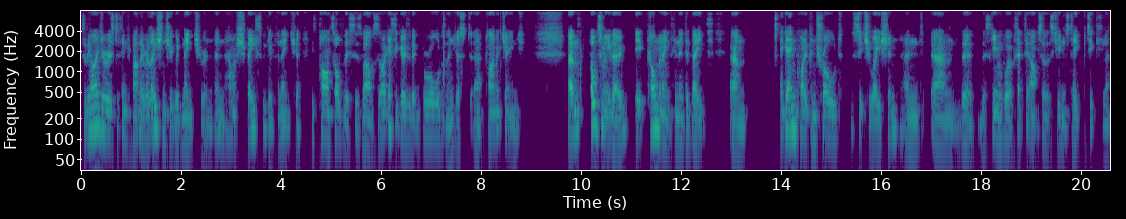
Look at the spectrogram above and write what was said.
So the idea is to think about their relationship with nature and, and how much space we give for nature is part of this as well. So I guess it goes a bit broader than just uh, climate change. Um, ultimately, though, it culminates in a debate um, again quite a controlled situation and um, the the scheme of work sets it up so that students take particular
